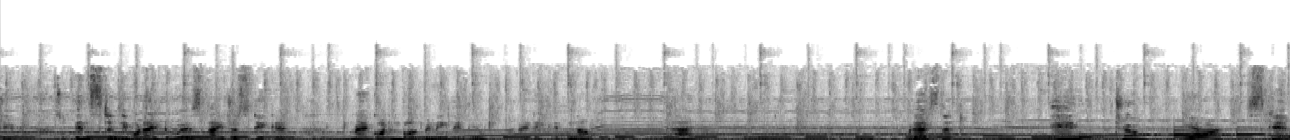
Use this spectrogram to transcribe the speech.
shaving so instantly what I do is I just take it मैं कॉटन बॉल पे नहीं लेती हूँ. आई टेक इतना and press it into your skin.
